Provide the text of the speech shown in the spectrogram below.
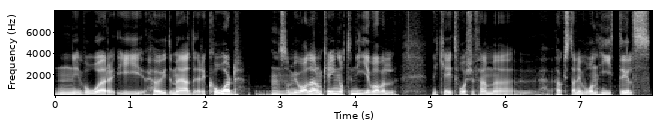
nivåer i höjd med rekord Mm. som ju var där omkring 89 var väl Nikkei 225 eh, högsta nivån hittills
